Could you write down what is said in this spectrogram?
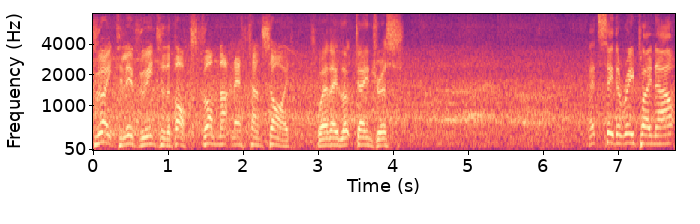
great delivery into the box from that left-hand side. It's where they look dangerous. Let's see the replay now.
